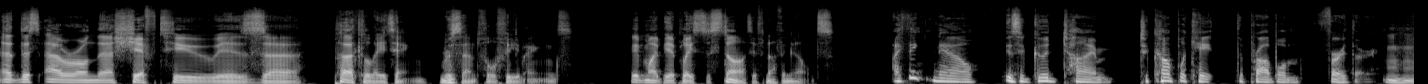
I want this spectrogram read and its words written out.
at this hour on their shift who is uh, percolating resentful feelings. It might be a place to start, if nothing else. I think now is a good time to complicate the problem further. Mm-hmm.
